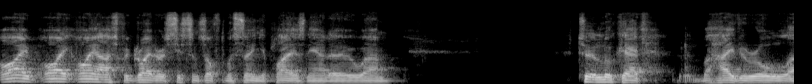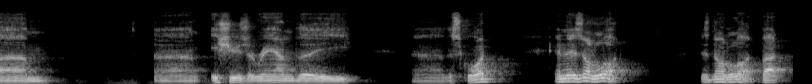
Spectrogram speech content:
I, I I ask for greater assistance off my senior players now to um, to look at behavioural um, uh, issues around the uh, the squad and there's not a lot. There's not a lot, but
